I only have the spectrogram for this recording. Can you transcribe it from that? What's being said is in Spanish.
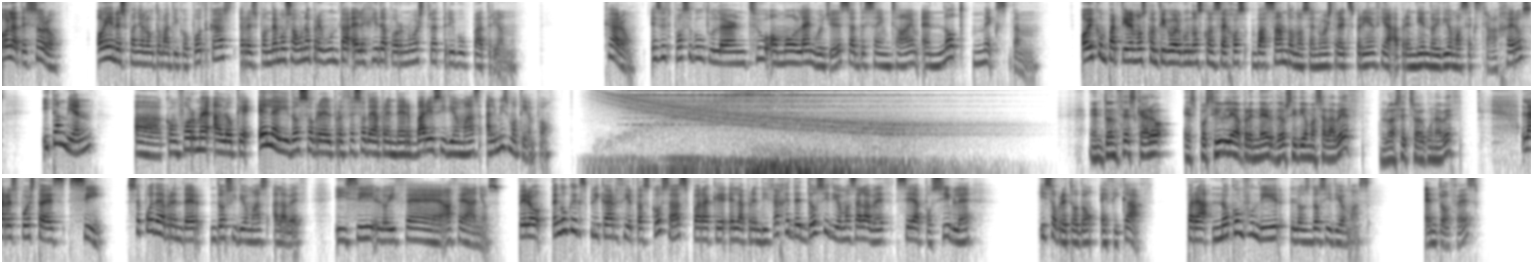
Hola tesoro. Hoy en Español Automático Podcast respondemos a una pregunta elegida por nuestra tribu Patreon. Caro, is it possible to learn two or more languages at the same time and not mix them? Hoy compartiremos contigo algunos consejos basándonos en nuestra experiencia aprendiendo idiomas extranjeros y también ah, conforme a lo que he leído sobre el proceso de aprender varios idiomas al mismo tiempo. Entonces, Caro, ¿es posible aprender dos idiomas a la vez? ¿Lo has hecho alguna vez? La respuesta es sí. Se puede aprender dos idiomas a la vez. Y sí, lo hice hace años. Pero tengo que explicar ciertas cosas para que el aprendizaje de dos idiomas a la vez sea posible y sobre todo eficaz, para no confundir los dos idiomas. Entonces,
